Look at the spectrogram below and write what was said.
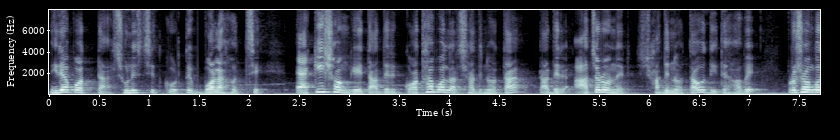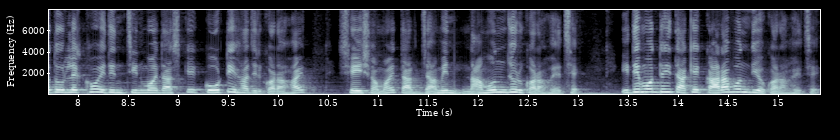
নিরাপত্তা সুনিশ্চিত করতে বলা হচ্ছে। একই সঙ্গে তাদের কথা বলার স্বাধীনতা, তাদের আচরণের স্বাধীনতাও দিতে হবে। প্রসঙ্গত উল্লেখ্য, এদিন চিন্ময় দাসকে কোর্টে হাজির করা হয়। সেই সময় তার জামিন নামঞ্জুর করা হয়েছে। ইতিমধ্যেই তাকে কারাবন্দিও করা হয়েছে।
